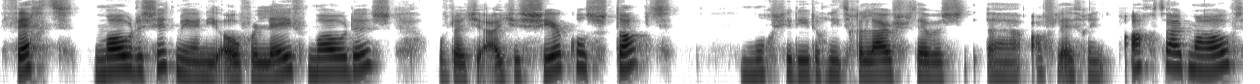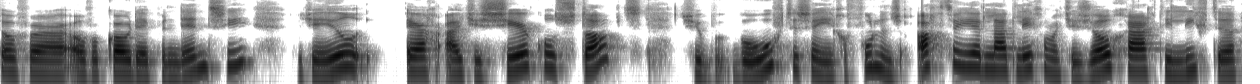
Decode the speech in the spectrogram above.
vechtmodus zit, meer in die overleefmodus, of dat je uit je cirkel stapt, mocht je die nog niet geluisterd hebben, uh, aflevering 8 uit mijn hoofd over, over codependentie. Dat je heel erg uit je cirkel stapt, dus je behoeftes en je gevoelens achter je laat liggen, omdat je zo graag die liefde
